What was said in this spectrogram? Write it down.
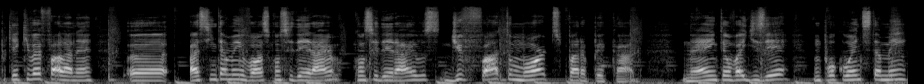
porque que vai falar, né? Uh, assim também vós considerai-vos de fato mortos para o pecado, né? Então vai dizer um pouco antes também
